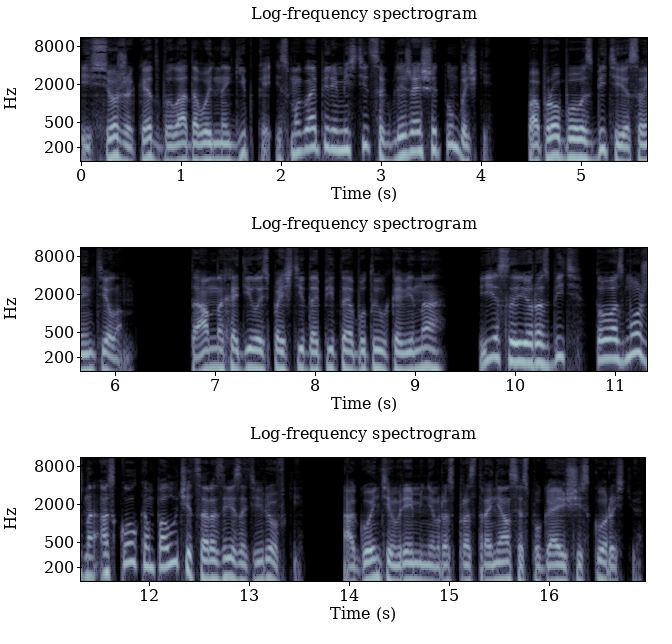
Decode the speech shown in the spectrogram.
И все же Кэт была довольно гибкой и смогла переместиться к ближайшей тумбочке, попробовав сбить ее своим телом. Там находилась почти допитая бутылка вина, и если ее разбить, то, возможно, осколком получится разрезать веревки. Огонь тем временем распространялся с пугающей скоростью.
